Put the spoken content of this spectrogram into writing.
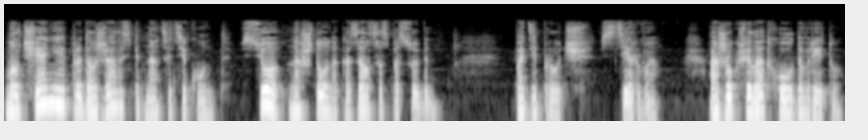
Молчание продолжалось пятнадцать секунд. Все, на что он оказался способен. «Поди прочь, стерва!» Ожег Филат холодом Риту.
